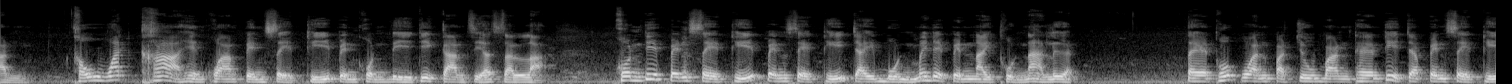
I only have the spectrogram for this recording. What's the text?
าณ เขาวัดค่าแห่งความเป็นเศรษฐีเป็นคนดีที่การเสียสละ คนที่เป็นเศรษฐีเป็นเศรษฐีใจบุญไม่ได้เป็นนายทุนหน้าเลือด แต่ทุกวันปัจจุบันแทนที่จะเป็นเศรษฐี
